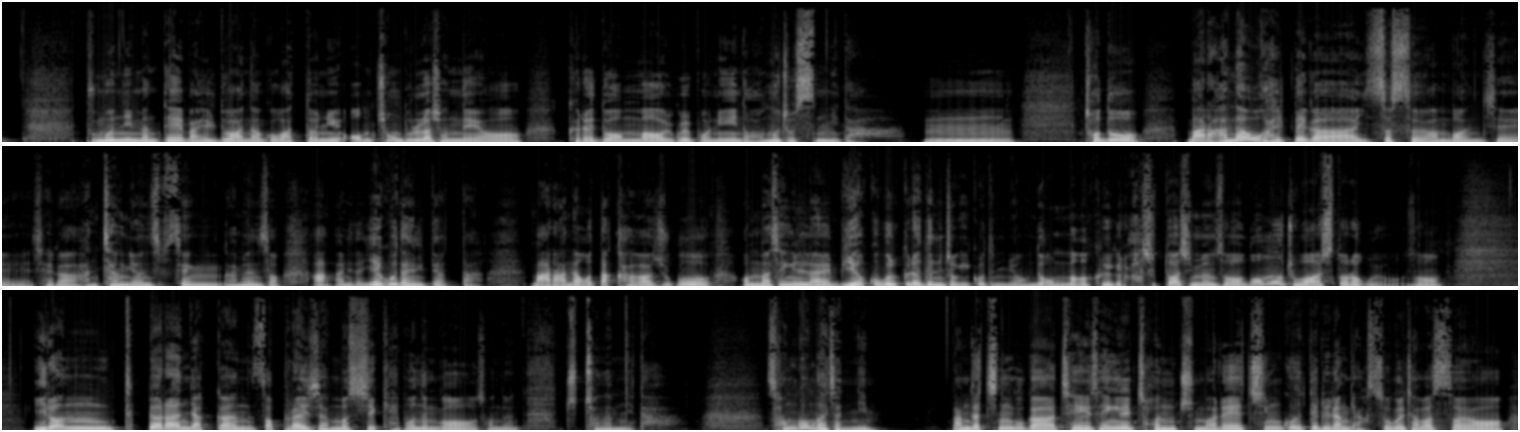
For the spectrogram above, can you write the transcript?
부모님한테 말도 안 하고 왔더니 엄청 놀라셨네요. 그래도 엄마 얼굴 보니 너무 좋습니다. 음, 저도 말 안 하고 갈 때가 있었어요. 한번 이제 제가 한창 연습생 하면서, 아, 아니다. 예고 다닐 때였다. 말 안 하고 딱 가가지고 엄마 생일날 미역국을 끓여드린 적이 있거든요. 근데 엄마가 그 얘기를 아직도 하시면서 너무 좋아하시더라고요. 그래서 이런 특별한 약간 surprise 한 번씩 해보는 거 저는 추천합니다. 성공하자님. 남자친구가 제 생일 전 주말에 친구들이랑 약속을 잡았어요.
